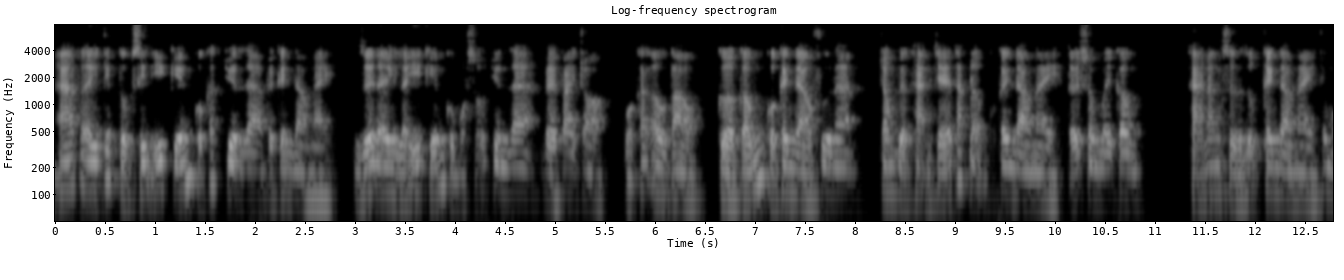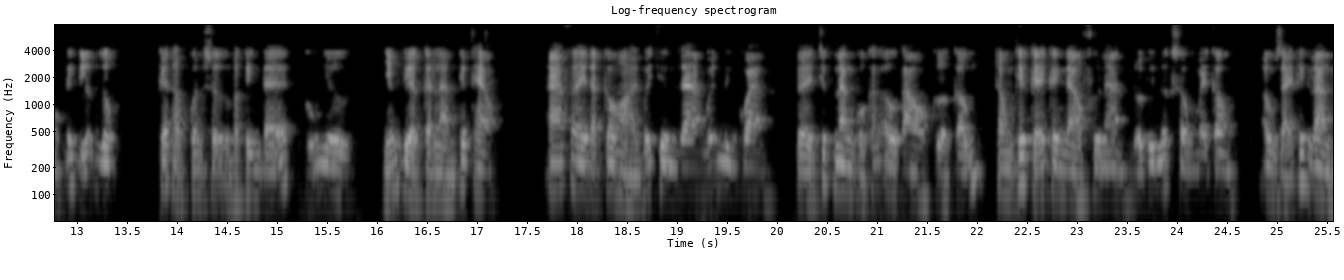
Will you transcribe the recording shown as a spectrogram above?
AFA tiếp tục xin ý kiến của các chuyên gia về kênh đào này. Dưới đây là ý kiến của một số chuyên gia về vai trò của các âu tàu, cửa cống của kênh đào Phương An trong việc hạn chế tác động của kênh đào này tới sông Mekong, khả năng sử dụng kênh đào này cho mục đích lưỡng dụng, kết hợp quân sự và kinh tế cũng như những việc cần làm tiếp theo. AFA đặt câu hỏi với chuyên gia Nguyễn Minh Quang về chức năng của các âu tàu cửa cống trong thiết kế kênh đào Phương An đối với nước sông Mekong. Ông giải thích rằng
